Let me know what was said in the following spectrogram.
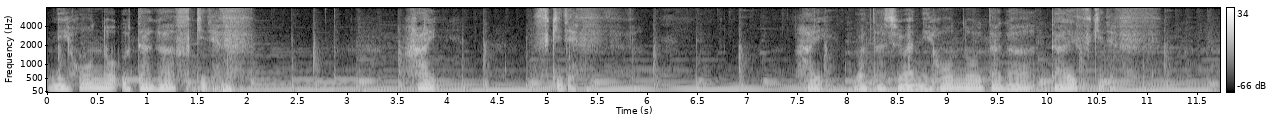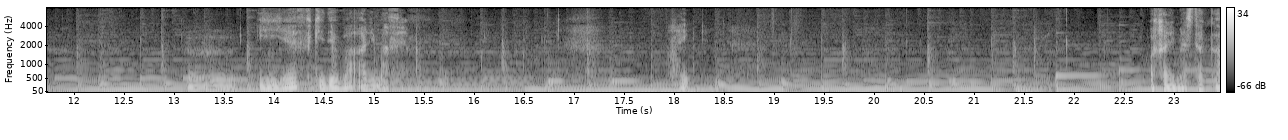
日本の歌が好きです。はい、好きです。はい、私は日本の歌が大好きです。うーいいえ、好きではありません。わかりましたか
